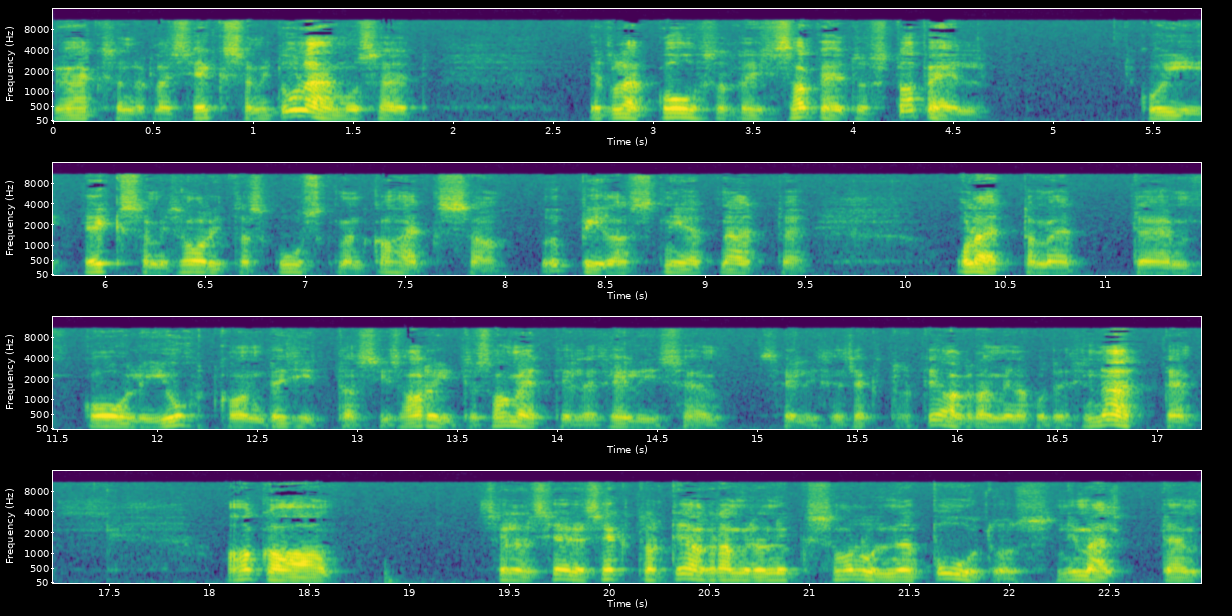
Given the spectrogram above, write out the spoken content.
üheksanda klassi eksami tulemused ja tuleb koostada siis sagedustabel kui eksami sooritas kuuskümmend kaheksa õpilast, nii et näete, oletame, et eh, kooli juhtkond esitas siis Haridusametile sellise, sellise sektordiagrammi, nagu te siin näete. aga sellel, sellel sektordiagrammil on üks oluline puudus, nimelt eh,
